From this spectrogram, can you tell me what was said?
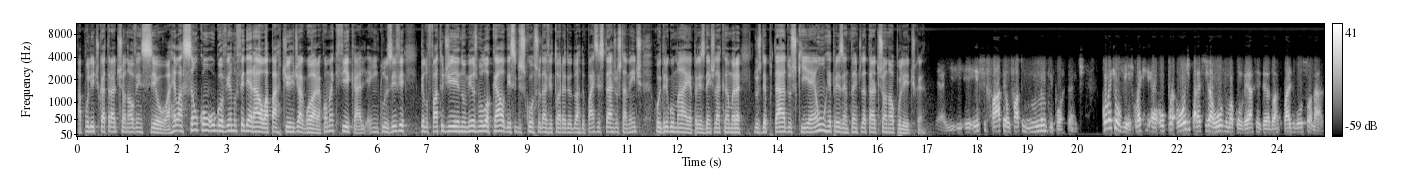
a política tradicional venceu, a relação com o governo federal a partir de agora, como é que fica? Inclusive pelo fato de, no mesmo local desse discurso da vitória do Eduardo Paes, estar justamente Rodrigo Maia, presidente da Câmara dos Deputados, que é um representante da tradicional política. É, e, e esse fato é um fato muito importante. Como é que eu vejo? Como é que, é, hoje parece que já houve uma conversa entre Eduardo Paes e Bolsonaro.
